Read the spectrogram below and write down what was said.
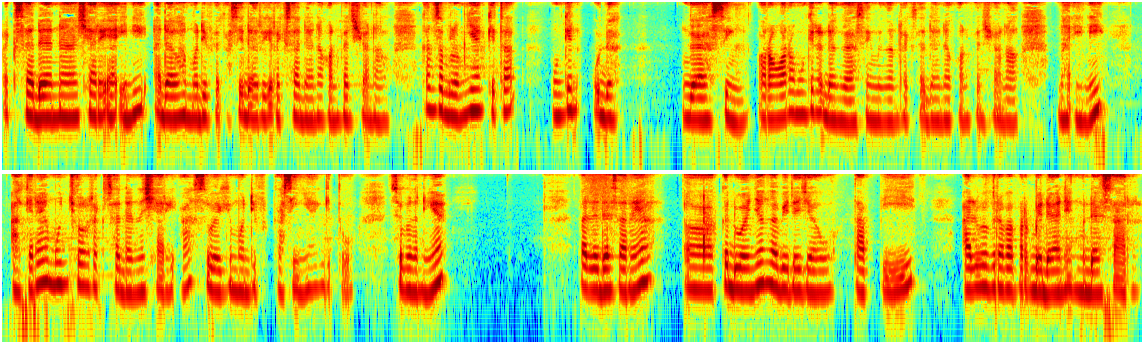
reksadana syariah ini adalah modifikasi dari reksadana konvensional. Kan sebelumnya kita mungkin udah nggak asing, orang-orang mungkin udah nggak asing dengan reksadana konvensional. Nah ini akhirnya muncul reksadana syariah sebagai modifikasinya gitu. Sebenarnya pada dasarnya uh, keduanya nggak beda jauh, tapi ada beberapa perbedaan yang mendasar.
